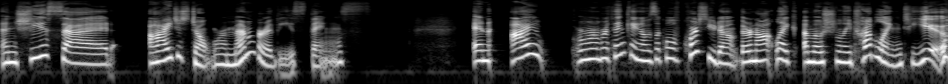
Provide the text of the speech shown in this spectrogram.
And she said, I just don't remember these things. And I remember thinking, I was like, well, of course you don't. They're not like emotionally troubling to you.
